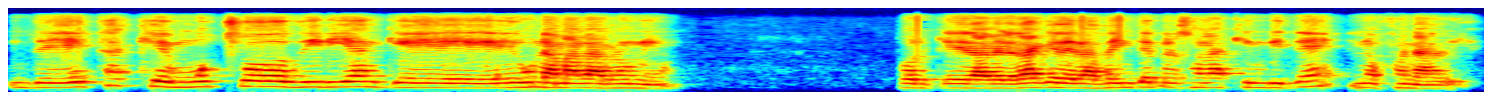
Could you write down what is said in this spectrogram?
de estas que muchos dirían que es una mala reunión. Porque la verdad que de las 20 personas que invité, no fue nadie.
